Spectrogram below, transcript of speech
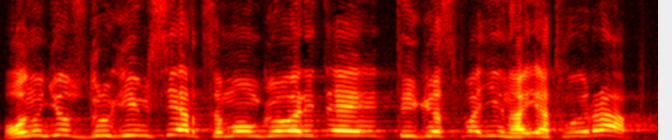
Он идет с другим сердцем, он говорит, эй, ты господин, а я твой раб.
